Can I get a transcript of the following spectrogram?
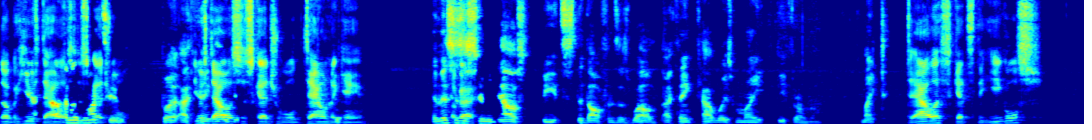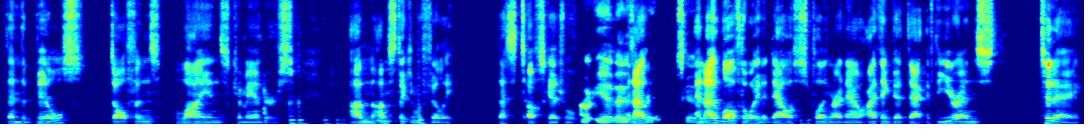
no, but here's Dallas' don't to, schedule. but I Here's Dallas' schedule down a game. And this is assuming Dallas beats the Dolphins as well. I think Cowboys might dethrone them. Might. Dallas gets the Eagles, then the Bills, Dolphins, Lions, Commanders. I'm I'm sticking with Philly. That's a tough schedule. Oh yeah, that is And a I- great schedule. And I love the way that Dallas is playing right now. I think that Dak, if the year ends today,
